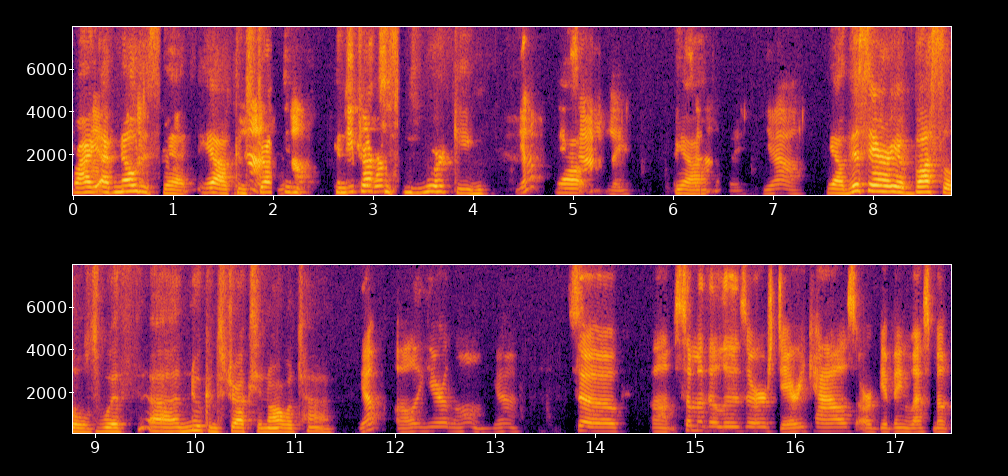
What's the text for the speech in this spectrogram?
Right, I've noticed that. Yeah, construction yeah, construction is working. Yeah, exactly. Yeah. Exactly. Yeah. Yeah, this area bustles with uh, new construction all the time. Yep, all year long. Yeah. So um, some of the losers, dairy cows, are giving less milk.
